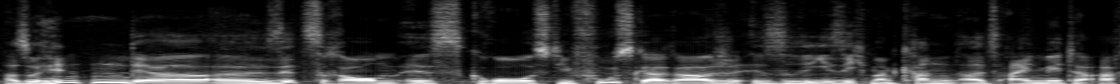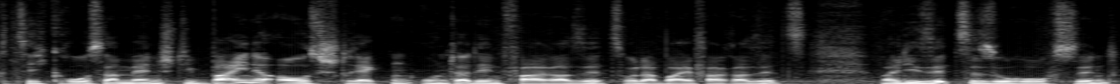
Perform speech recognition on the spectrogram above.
Also hinten der äh, Sitzraum ist groß, die Fußgarage ist riesig. Man kann als 1,80 Meter großer Mensch die Beine ausstrecken unter den Fahrersitz oder Beifahrersitz, weil die Sitze so hoch sind.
